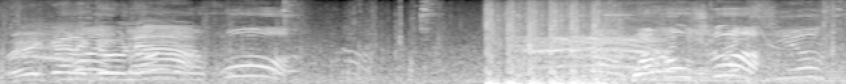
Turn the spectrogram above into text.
！Where you gotta go now? 往后撤！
